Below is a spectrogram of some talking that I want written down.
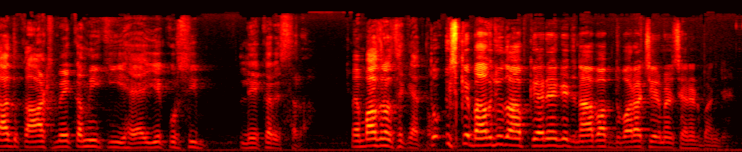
कद काठ में कमी की है ये कुर्सी लेकर इस तरह। मैं माजरत से कहता हूँ। तो इसके बावजूद आप कह रहे हैं कि जनाब आप दोबारा चेयरमैन सेनेट बन जाए।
